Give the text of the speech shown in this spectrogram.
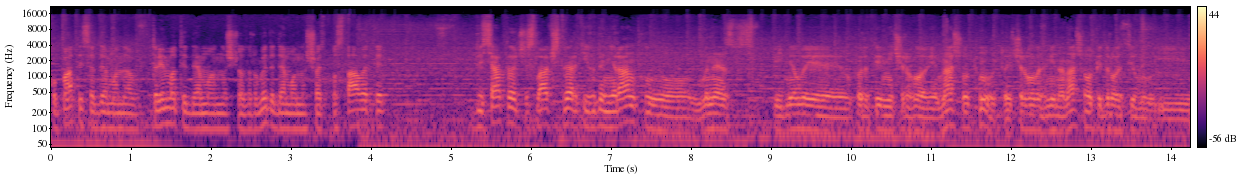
копатися, де можна втримати, де можна що зробити, де можна щось поставити. 10 числа в 4 годині ранку мене підняли оперативні чергові нашого, ну, тобто чергова зміна нашого підрозділу і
